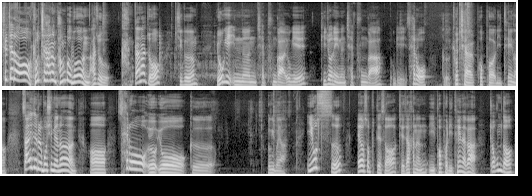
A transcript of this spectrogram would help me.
실제로 교체하는 방법은 아주 간단하죠. 지금 여기 있는 제품과 여기 기존에 있는 제품과 여기 새로 그 교체할 버퍼 retainer 사이즈를 보시면은 어 새로 요 요 그 여기 뭐야 이오스 에어소프트에서 제작하는 이 버퍼 리테이너가 조금 더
